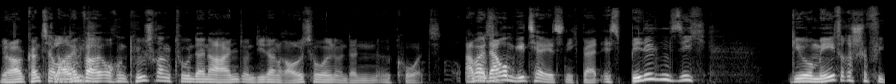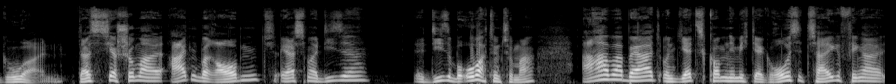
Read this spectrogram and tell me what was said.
Ja, kannst du aber Glaub ich. einfach auch in den Kühlschrank tun, deine Hand, und die dann rausholen und dann äh, kurz. Aber so. darum geht's ja jetzt nicht, Bert. Es bilden sich geometrische Figuren. Das ist ja schon mal atemberaubend, erstmal diese, äh, diese Beobachtung zu machen. Aber Bert, und jetzt kommt nämlich der große Zeigefinger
